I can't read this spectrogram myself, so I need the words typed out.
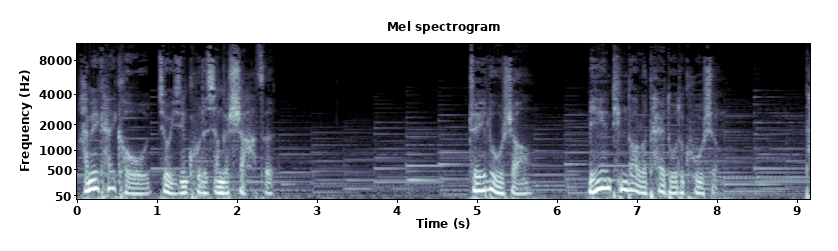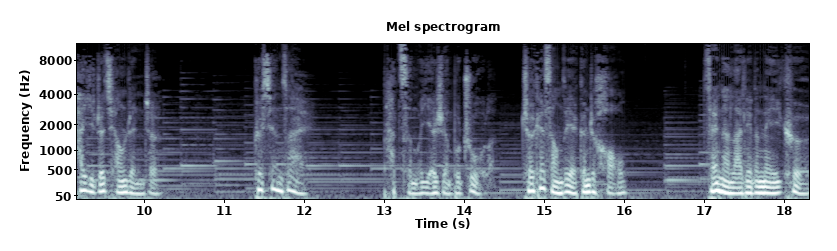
还没开口，就已经哭得像个傻子。这一路上，明英听到了太多的哭声，她一直强忍着。可现在，她怎么也忍不住了，扯开嗓子也跟着嚎。灾难来临的那一刻，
